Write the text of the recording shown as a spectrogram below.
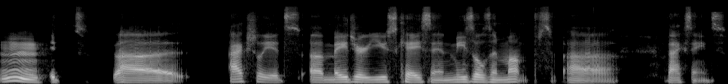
Mm. It's uh, actually it's a major use case in measles and mumps uh, vaccines.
